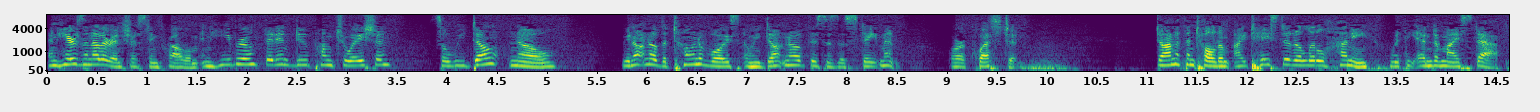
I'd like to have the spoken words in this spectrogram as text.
And here's another interesting problem. In Hebrew, they didn't do punctuation, so we don't know we don't know the tone of voice and we don't know if this is a statement or a question. Jonathan told him, I tasted a little honey with the end of my staff,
